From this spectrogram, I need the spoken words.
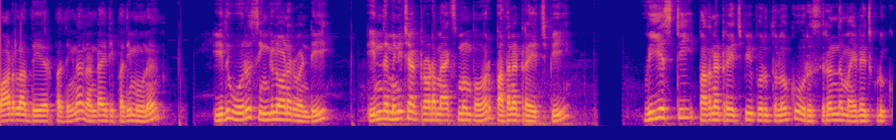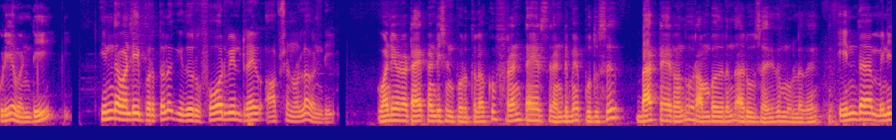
மாடல் ஆஃப் தி இயர் பார்த்தீங்கன்னா ரெண்டாயிரத்தி பதிமூணு. இது ஒரு சிங்கிள் ஓனர் வண்டி. இந்த மினி டிராக்டரோட மேக்ஸிமம் பவர் பதினெட்டு ஹெச்பி விஎஸ்டி பதினெட்டு ஹெச்பி பொறுத்தளவுக்கு ஒரு சிறந்த மைலேஜ் கொடுக்கக்கூடிய வண்டி. இந்த வண்டியை பொறுத்தளவுக்கு இது ஒரு ஃபோர் வீல் டிரைவ் ஆப்ஷன் உள்ள வண்டி. வண்டியோட டயர் கண்டிஷன் பொறுத்தளவுக்கு ஃப்ரண்ட் டயர்ஸ் ரெண்டுமே புதுசு. பேக் டயர் வந்து ஒரு ஐம்பதுலேருந்து அறுபது சதவீதம் உள்ளது. இந்த மினி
